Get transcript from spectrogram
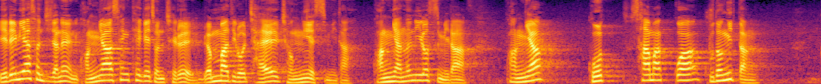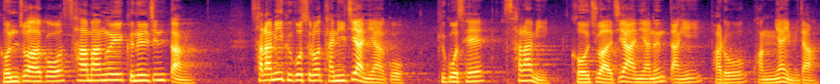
예레미야 선지자는 광야 생태계 전체를 몇 마디로 잘 정리했습니다. 광야는 이렇습니다. 광야 곧 사막과 구덩이 땅, 건조하고 사망의 그늘진 땅, 사람이 그곳으로 다니지 아니하고 그곳에 사람이 거주하지 아니하는 땅이 바로 광야입니다.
